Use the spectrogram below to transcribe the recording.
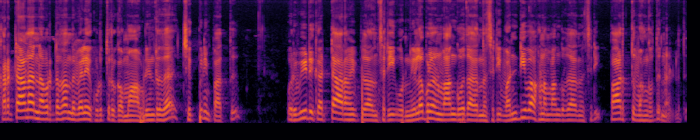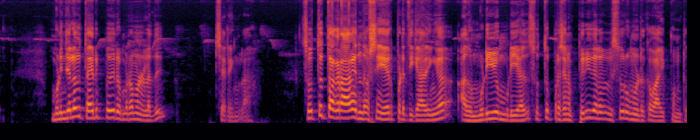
கரெக்டான நபர்கிட்ட தான் அந்த வேலையை கொடுத்துருக்கோமா? அப்படின்றத செக் பண்ணி பார்த்து ஒரு வீடு கட்ட ஆரம்பிப்பதாக சரி ஒரு நிலபலன் வாங்குவதாக இருந்தாலும் சரி வண்டி வாகனம் வாங்குவதாக இருந்தாலும் சரி பார்த்து வாங்குவது நல்லது. முடிஞ்சளவு தவிர்ப்பது ரொம்ப ரொம்ப நல்லது. சரிங்களா? சொத்து தகராறு இந்த வருஷம் ஏற்படுத்திக்காதீங்க. அது முடியவே முடியாது. சொத்து பிரச்சனை பெரிதளவு விசுவரம் எடுக்க வாய்ப்பு உண்டு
